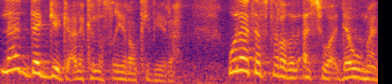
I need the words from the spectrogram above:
لا تدقق على كل صغيرة وكبيرة ولا تفترض الأسوأ دوما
